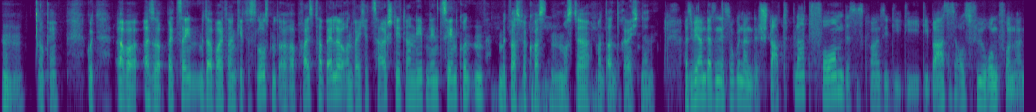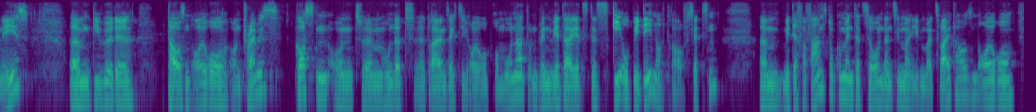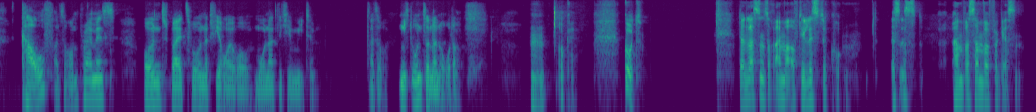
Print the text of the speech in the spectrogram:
Mhm. Okay, gut. Aber also bei zehn Mitarbeitern geht es los mit eurer Preistabelle und welche Zahl steht dann neben den zehn Kunden? Mit was für Kosten muss der Mandant rechnen? Also wir haben das eine sogenannte Startplattform. Das ist quasi die, die, die Basisausführung von Anes. Ähm, die würde 1000 Euro on-premise kosten und ähm, 163 Euro pro Monat. Und wenn wir da jetzt das GOBD noch draufsetzen, ähm, mit der Verfahrensdokumentation, dann sind wir eben bei 2000 Euro Kauf, also On-Premise, und bei 204 Euro monatliche Miete. Also nicht und, sondern oder. Mhm, okay. Gut. Dann lass uns doch einmal auf die Liste gucken. Es ist, haben, was haben wir vergessen?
